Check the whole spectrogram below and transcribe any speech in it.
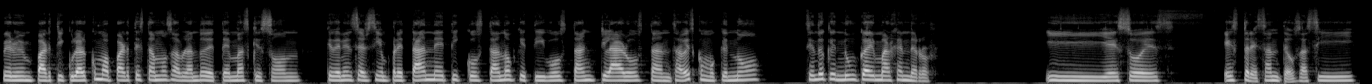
pero en particular como aparte estamos hablando de temas que son, que deben ser siempre tan éticos, tan objetivos, tan claros, tan, ¿sabes? Como que no, siento que nunca hay margen de error. Y eso es estresante, o sea, sí,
